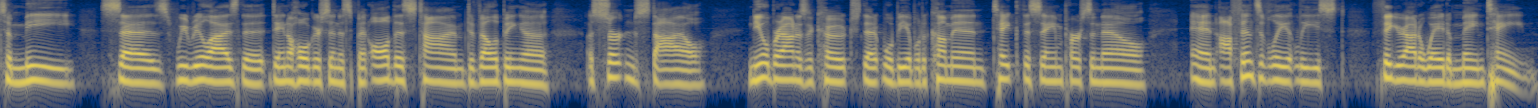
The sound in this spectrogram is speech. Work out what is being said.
to me says we realize that Dana Holgorsen has spent all this time developing a, a certain style. Neal Brown is a coach that will be able to come in, take the same personnel, and offensively at least figure out a way to maintain.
